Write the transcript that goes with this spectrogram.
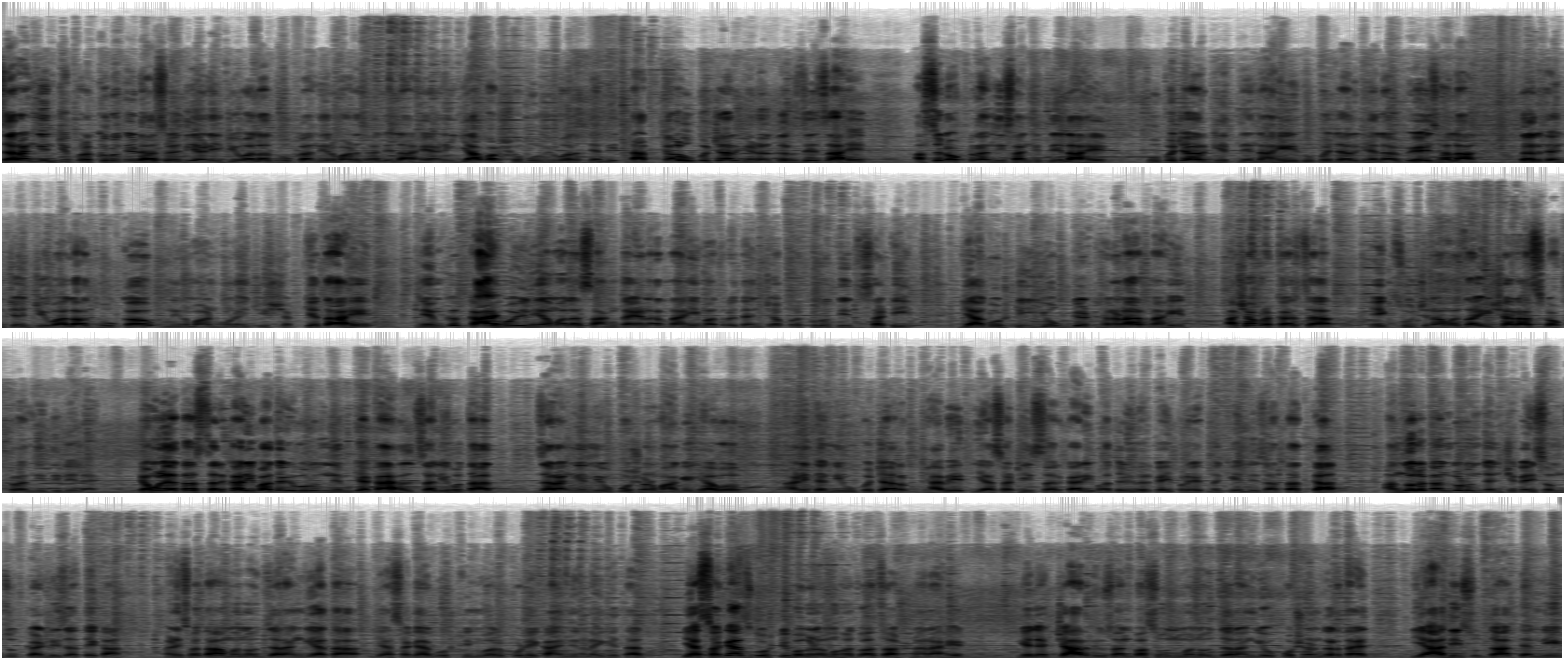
जरांग यांची प्रकृती ढासळली आणि जीवाला धोका निर्माण झालेला आहे आणि या पार्श्वभूमीवर त्यांनी तात्काळ उपचार घेणं गरजेचं आहे. असं डॉक्टरांनी सांगितलेलं आहे. उपचार घेतले नाहीत उपचार घ्यायला वेळ झाला तर त्यांच्या जीवाला धोका निर्माण होण्याची शक्यता आहे. नेमकं काय होईल हे आम्हाला सांगता येणार नाही मात्र त्यांच्या प्रकृतीसाठी या गोष्टी योग्य ठरणार नाहीत अशा प्रकारचा एक सूचनावजा इशाराच डॉक्टरांनी दिलेला आहे. त्यामुळे आता सरकारी पातळीवरून नेमक्या काय हालचाली होतात जरांगेंनी उपोषण मागे घ्यावं आणि त्यांनी उपचार घ्यावेत यासाठी सरकारी पातळीवर काही प्रयत्न केले जातात का? आंदोलकांकडून त्यांची काही समजूत काढली जाते का? आणि स्वतः मनोज जरांगे आता या सगळ्या गोष्टींवर पुढे काय निर्णय घेतात? या सगळ्याच गोष्टी बघणं महत्त्वाचं असणार आहे. गेल्या चार दिवसांपासून मनोज जरांगे उपोषण करत आहेत याआधीसुद्धा त्यांनी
